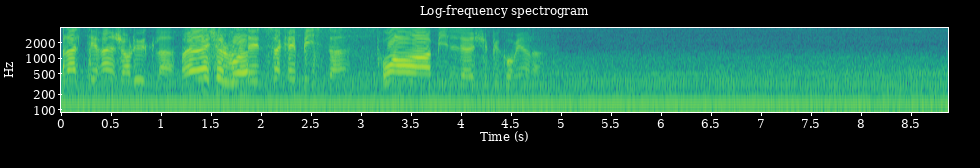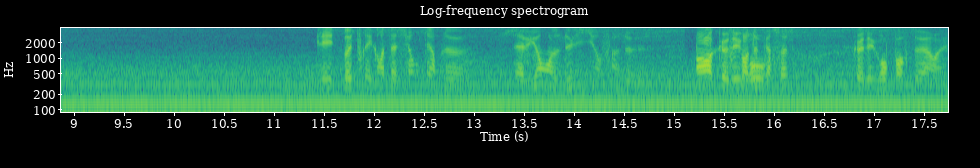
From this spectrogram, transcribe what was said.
Voilà le terrain Jean-Luc là. Ouais, ouais, je le vois. C'est une sacrée piste, hein. 3000, euh, je sais plus combien là. Il a une bonne fréquentation en termes de- d'avions de ligne, enfin de Oh, que des gros, de personnes. que des gros porteurs, ouais.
